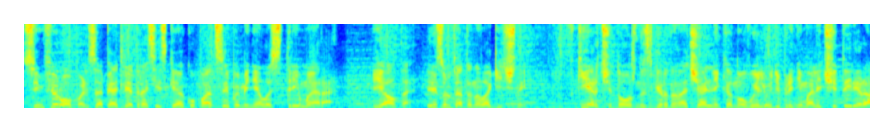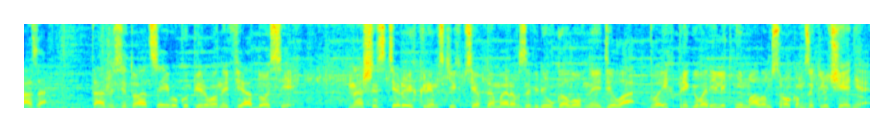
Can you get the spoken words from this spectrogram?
Симферополь за пять лет российской оккупации поменялось три мэра. Ялта – результат аналогичный. Керчи должность городоначальника новые люди принимали четыре раза. Та же ситуация и в оккупированной Феодосии. На шестерых крымских псевдомеров завели уголовные дела. Двоих приговорили к немалым срокам заключения.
